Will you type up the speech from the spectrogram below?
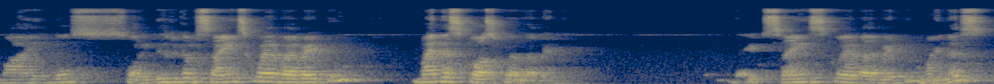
minus sorry this becomes sine square y by 2 minus cos square y by 2 right? Sine square y by 2 minus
